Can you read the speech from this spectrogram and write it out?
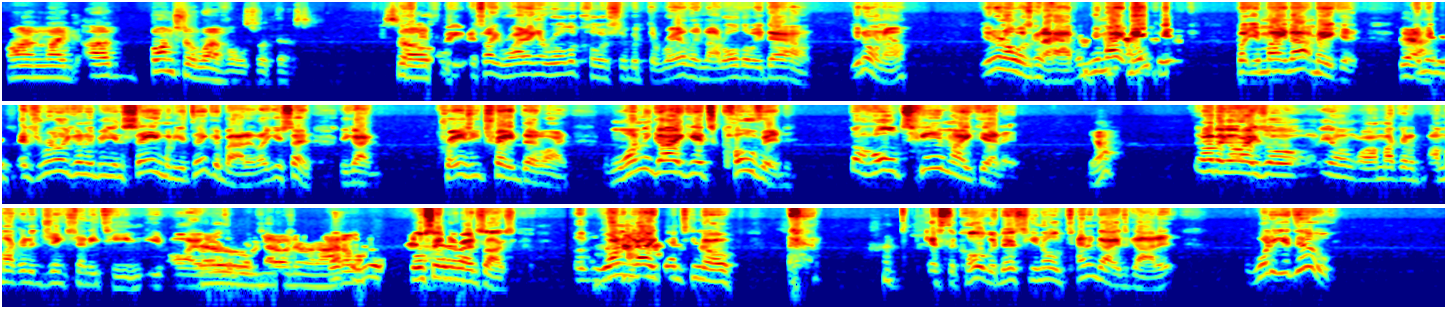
on like a bunch of levels with this. So it's like, it's like riding a roller coaster with the railing not all the way down. You don't know. You don't know what's going to happen. You might make it, but you might not make it. Yeah. I mean, it's really going to be insane when you think about it. Like you said, you got crazy trade deadline. One guy gets COVID, the whole team might get it. Yeah. They might be like, all right, so you know, well, I'm not gonna, I'm not gonna jinx any team. Oh, I no, no, no, no, I don't. We'll, we'll say the Red Sox. One guy gets, you know, gets the COVID. This, you know, ten guys got it. What do you do?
